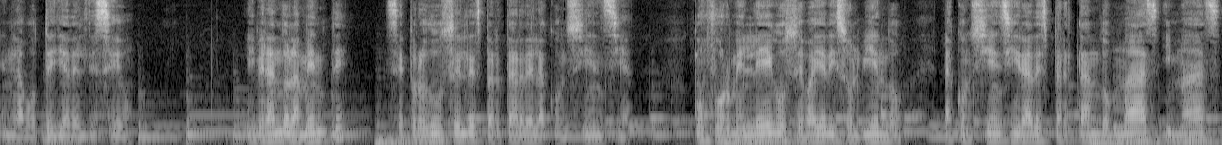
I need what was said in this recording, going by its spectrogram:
en la botella del deseo. Liberando la mente, se produce el despertar de la conciencia. Conforme el ego se vaya disolviendo, la conciencia irá despertando más y más.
